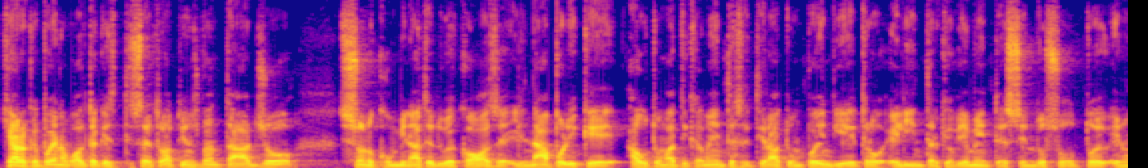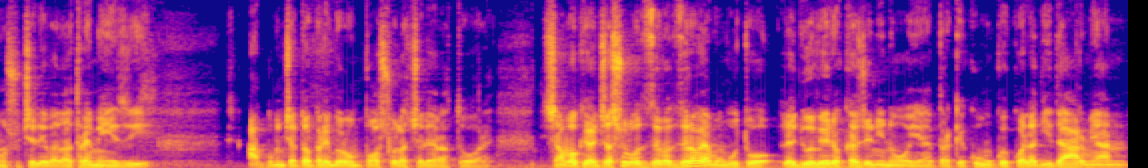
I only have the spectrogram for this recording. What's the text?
Chiaro che poi una volta che ti sei trovato in svantaggio si sono combinate due cose, il Napoli che automaticamente si è tirato un po' indietro e l'Inter che ovviamente essendo sotto e non succedeva da tre mesi ha cominciato a premere un po' sull'acceleratore. Diciamo che già solo 0-0 avevamo avuto le due vere occasioni noi, eh, perché comunque quella di Darmian,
